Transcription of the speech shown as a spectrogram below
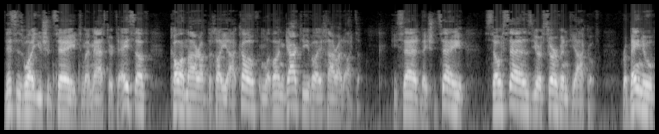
this is what you should say to my master to Esav. Ko Amar Avdecha Yaakov Im Lavan Garti V'Echarad Ata. He said they should say, so says your servant Yaakov. Rabbeinu,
